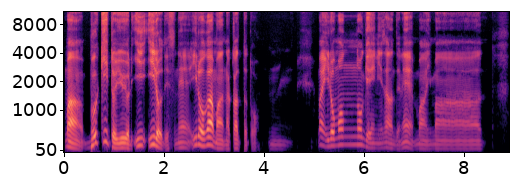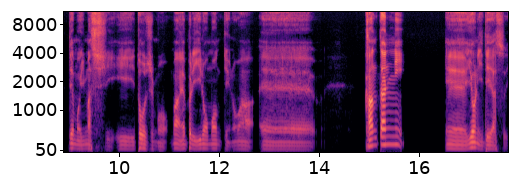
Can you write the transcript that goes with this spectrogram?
まあ、武器というより色ですね。色がまあなかったと。うんまあ、色物の芸人さんでね、まあ今でもいますし、当時も、まあやっぱり色物っていうのは、えー、簡単に、えー、世に出やすい、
